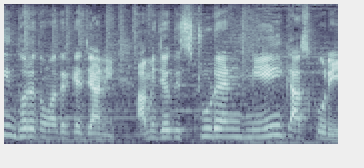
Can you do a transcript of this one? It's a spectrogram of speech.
দিন ধরে তোমাদেরকে জানি। আমি যেহেতু স্টুডেন্ট নিয়েই কাজ করি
